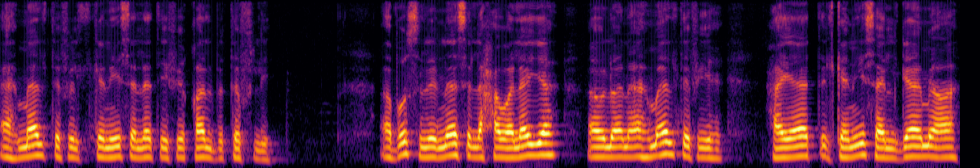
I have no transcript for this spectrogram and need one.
أهملت في الكنيسة التي في قلب طفلي. أبص للناس اللي حواليا أقول له أنا أهملت في حياة الكنيسة الجامعة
